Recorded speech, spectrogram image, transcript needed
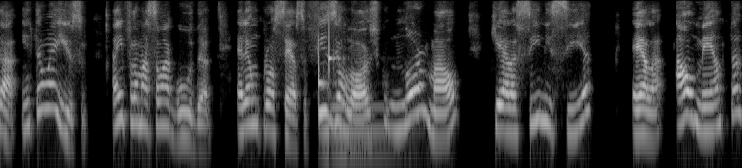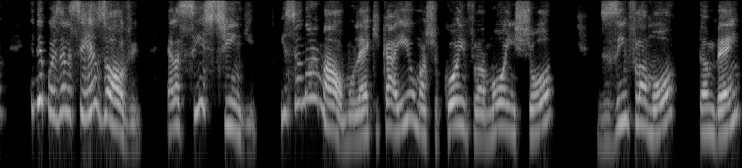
Tá, então é isso. A inflamação aguda, ela é um processo fisiológico normal que ela se inicia, ela aumenta e depois ela se resolve, ela se extingue. Isso é normal. O moleque caiu, machucou, inflamou, inchou, desinflamou também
